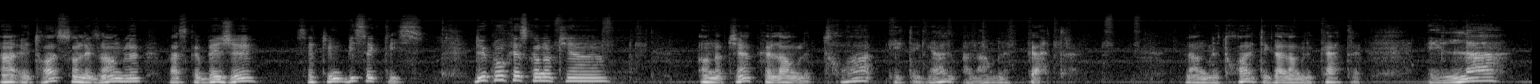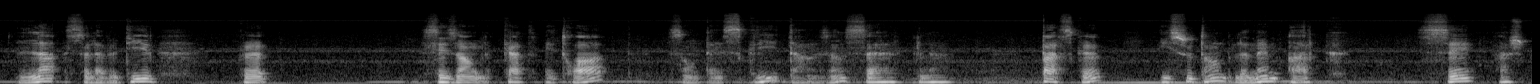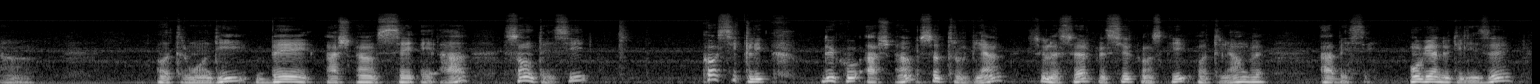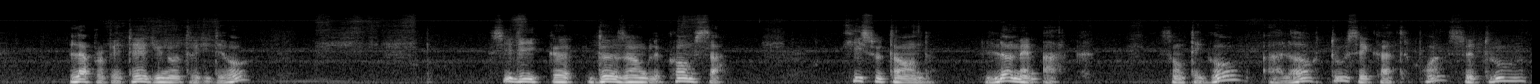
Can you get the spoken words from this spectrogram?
1 et 3 sont les angles parce que BG, c'est une bisectrice. Du coup, qu'est-ce qu'on obtient? On obtient que l'angle 3 est égal à l'angle 4. L'angle 3 est égal à l'angle 4. Et là, là, cela veut dire que ces angles 4 et 3 sont inscrits dans un cercle parce que ils sous-tendent le même arc CH1. Autrement dit, B, H1, C et A sont ainsi cocycliques. Du coup, H1 se trouve bien sur le cercle circonscrit au triangle ABC. On vient d'utiliser la propriété d'une autre vidéo s'il dit que deux angles comme ça, qui sous-tendent le même arc, sont égaux, alors tous ces quatre points se trouvent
